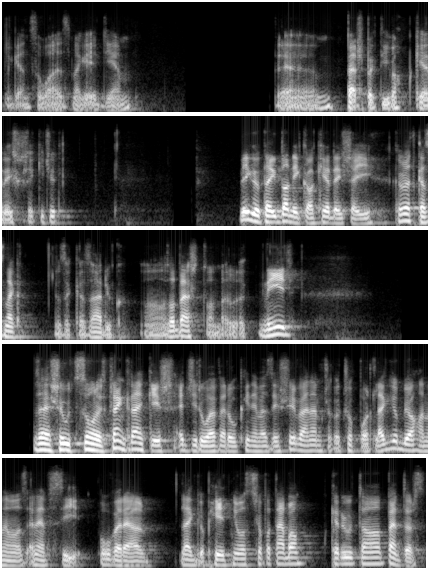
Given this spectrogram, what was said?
igen, szóval ez meg egy ilyen perspektíva kérdés is egy kicsit. Végül pedig Danika kérdései következnek, ezekkel zárjuk az adást, van belőle négy. Az első úgy szól, hogy Frank Reich és Ejiro Evero kinevezésével nem csak a csoport legjobbja, hanem az NFC overall legjobb 7-8 csapatába került a Panthers.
